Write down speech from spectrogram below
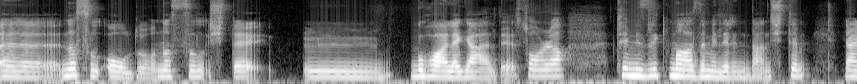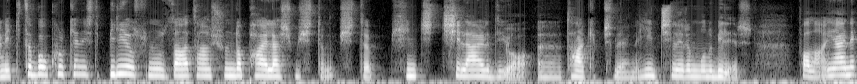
e, nasıl oldu, nasıl işte e, bu hale geldi. Sonra temizlik malzemelerinden işte yani kitabı okurken işte biliyorsunuz zaten şunu da paylaşmıştım. İşte Hintçiler diyor e, takipçilerine. Hintçilerin bunu bilir falan. Yani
